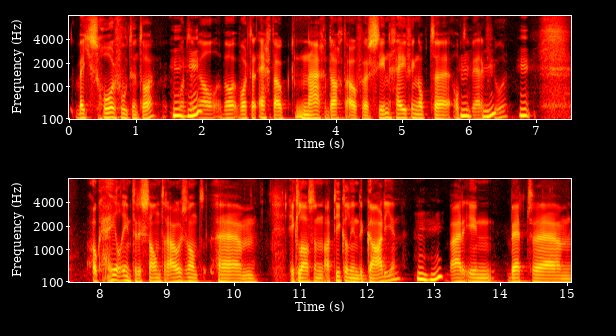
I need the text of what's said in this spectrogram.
een beetje schoorvoetend hoor. Wordt, er Mhm. wel, wordt er echt ook nagedacht over zingeving op de, op de Mhm. werkvloer? Ook heel interessant trouwens, want ehm, ik las een artikel in The Guardian. Mhm. Waarin werd ehm,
